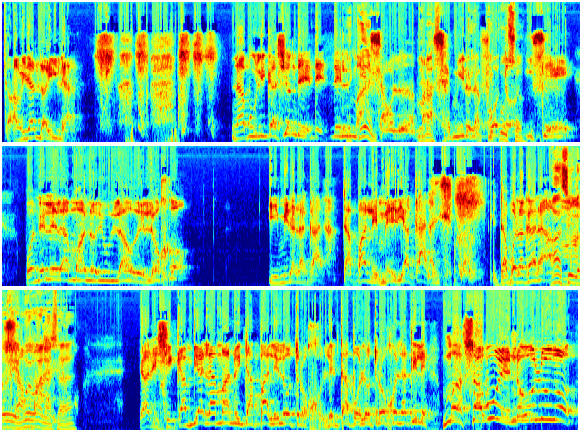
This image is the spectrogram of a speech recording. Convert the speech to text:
estaba mirando ahí la. La publicación de, de- ¿De del quién? Massa, boludo. De Massa, miro la ¿Qué foto y dice: ponerle la mano de un lado del ojo y mira la cara. Tapale media cara, dice. Que tapo la cara. Ah, sí, lo vi, muy buena esa, ¿eh? Y ahora dice, cambia la mano y tapale el otro ojo. Le tapo el otro ojo en la tele. ¡Masa bueno, boludo!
